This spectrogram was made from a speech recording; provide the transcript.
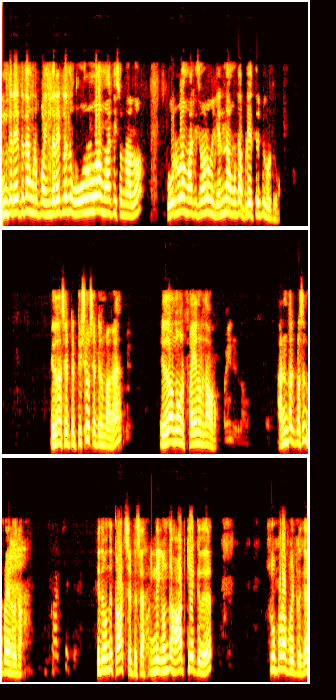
இந்த ரேட்டு தான் கொடுப்போம். இந்த ரேட்ல இருந்து ஒரு ரூபா மாத்தி சொன்னாலும் ஒரு ரூபா மாத்தி சொன்னாலும் உங்களுக்கு என்ன அமௌண்ட் அப்படியே திருப்பி கொடுத்துருவோம். இதெல்லாம் செட்டு டிஷ்யூ செட்டுன்பாங்க இதெல்லாம் வந்து உங்களுக்கு ஃபைவ் ஹண்ட்ரட் தான் வரும். ஹண்ட்ரட் பர்சன்ட் ஃபைவ் ஹண்ட்ரட் தான். இது வந்து காட் செட்டு சார் இன்னைக்கு வந்து ஹாட் கேக் இது. சூப்பராக போயிட்டு இருக்கு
